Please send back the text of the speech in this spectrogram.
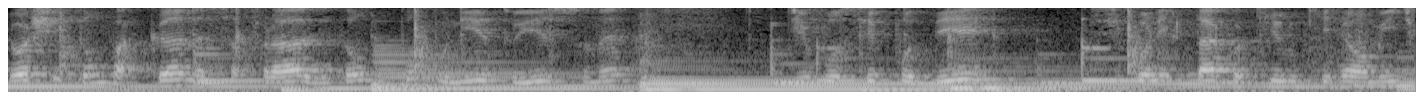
Eu achei tão bacana essa frase, tão, tão bonito isso, né? De você poder se conectar com aquilo que realmente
